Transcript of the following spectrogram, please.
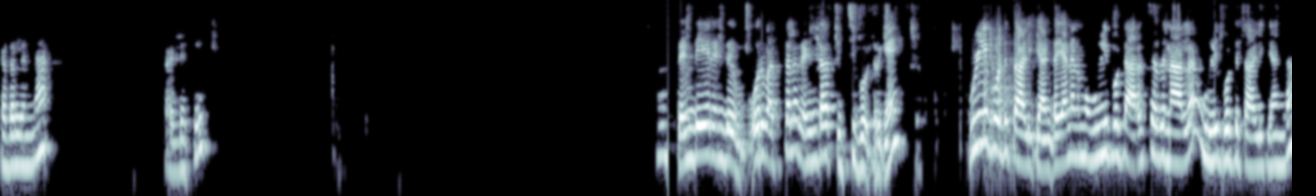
கடலை எண்ணெய். கடுகு. ரெண்டே ரெண்டு ஒரு வத்தலை ரெண்டா பிச்சு போட்டிருக்கேன். உள்ளி போட்டு தாளிக்காண்டா ஏன்னா நம்ம உள்ளி போட்டு அரைச்சதுனால உள்ளி போட்டு தாளிக்காண்டா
